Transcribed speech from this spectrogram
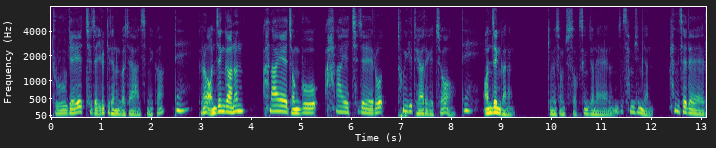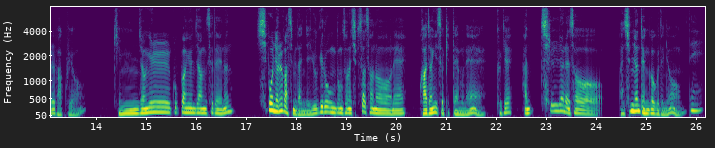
두 개의 체제 이렇게 되는 거지 않습니까? 네. 그러나 언젠가는 하나의 정부, 하나의 체제로 통일이 돼야 되겠죠. 네. 언젠가는 김일성 주석 생전에는 이제 30년 한 세대를 봤고요. 김정일 국방위원장 세대는 15년을 봤습니다. 이제 6.15 공동선언 14선언의 과정이 있었기 때문에 그게 한 7년에서 한 10년 된 거거든요. 네.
